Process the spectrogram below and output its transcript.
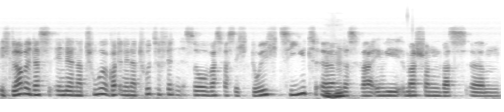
ich glaube, dass in der Natur, Gott in der Natur zu finden, ist so was, was sich durchzieht. Ähm, Mhm. das war irgendwie immer schon was, ähm,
